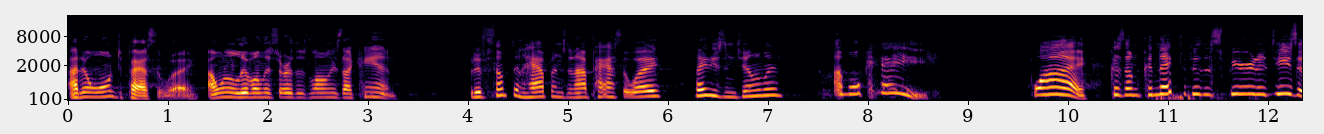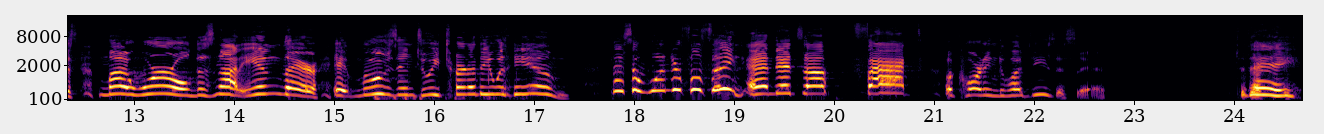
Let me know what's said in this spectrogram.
I don't want to pass away. I want to live on this earth as long as I can. But if something happens and I pass away, ladies and gentlemen, I'm okay. Why? Because I'm connected to the Spirit of Jesus. My world does not end there, it moves into eternity with Him. That's a wonderful thing. And it's a fact according to what Jesus said. Today,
